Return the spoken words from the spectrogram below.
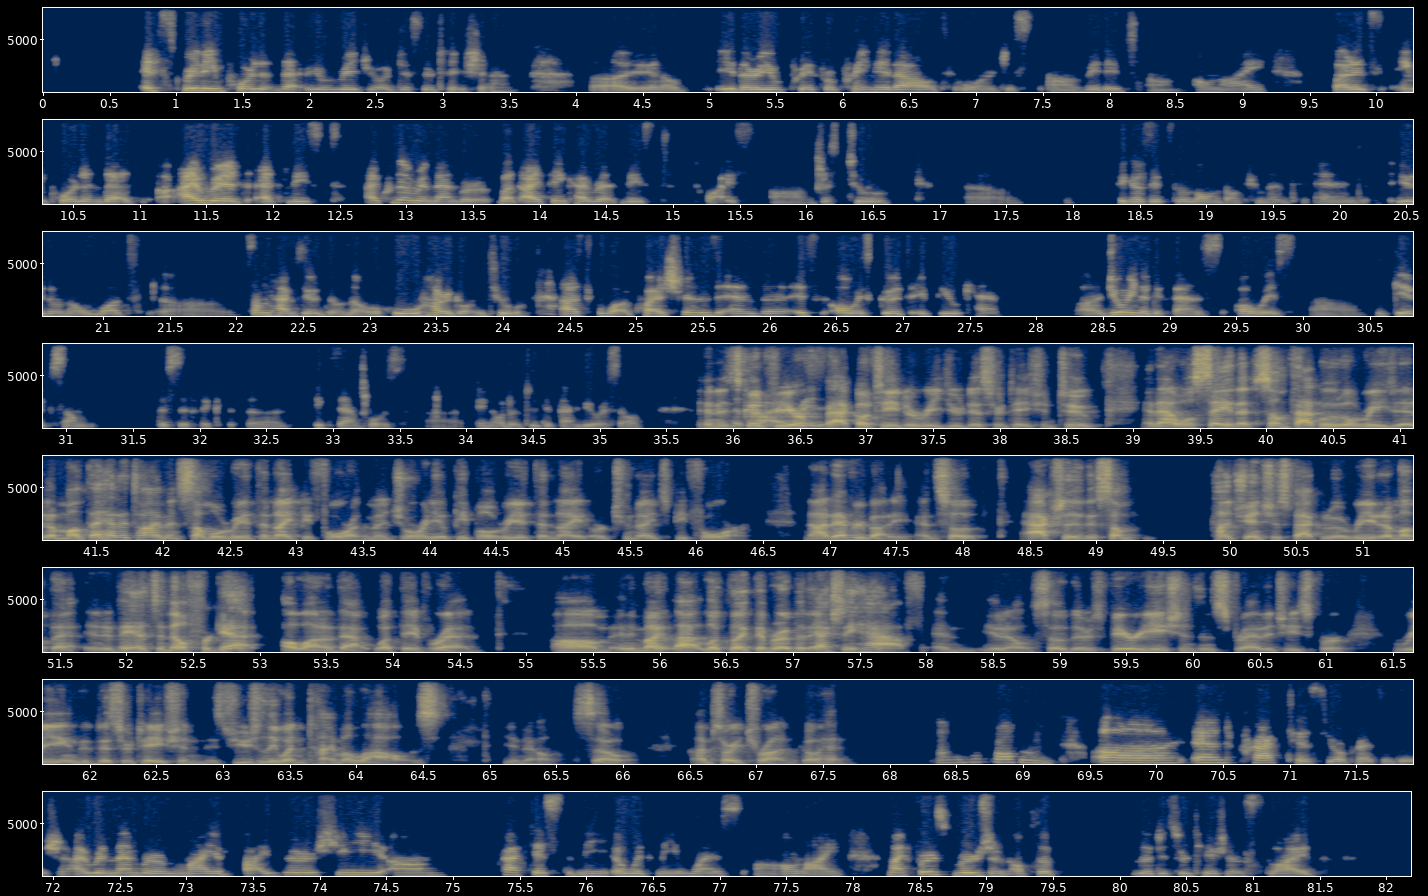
it's really important that you read your dissertation. Uh, you know, either you prefer print it out or just uh, read it um, online. But it's important that I read at least, I couldn't remember, but I think I read at least twice uh, just to uh, because it's a long document and you don't know what uh, sometimes you don't know who are going to ask what questions and uh, it's always good if you can uh, during the defense always uh, give some specific examples in order to defend yourself and it's That's good for your faculty it. to read your dissertation too. And I will say that some faculty will read it a month ahead of time and some will read it the night before. The majority of people read it the night or two nights before, not everybody. And so actually there's some conscientious faculty will read it a month in advance and they'll forget a lot of that, what they've read. Um, and it might not look like they've read, but they actually have. And, you know, so there's variations and strategies for reading the dissertation. It's usually when time allows you know. So I'm sorry, Chaoran, go ahead. Oh, no problem. Uh, and practice your presentation. I remember my advisor, she um, practiced me uh, with me once uh, online. My first version of the, the dissertation slides,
